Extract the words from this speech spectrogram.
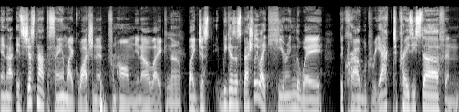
and I, it's just not the same like watching it from home, you know. Like no. like just because especially like hearing the way the crowd would react to crazy stuff and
